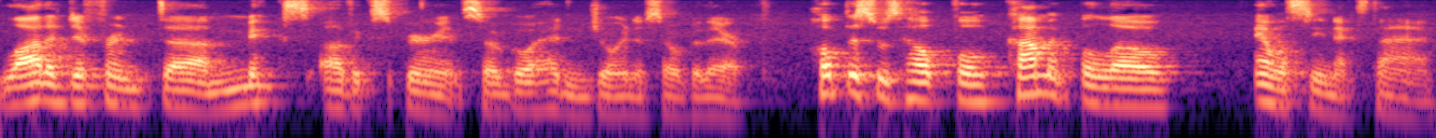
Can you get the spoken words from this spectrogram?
A lot of different uh, mix of experience. So go ahead and join us over there. Hope this was helpful. Comment below and we'll see you next time.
